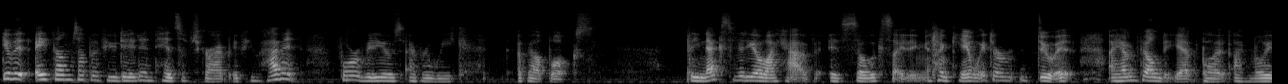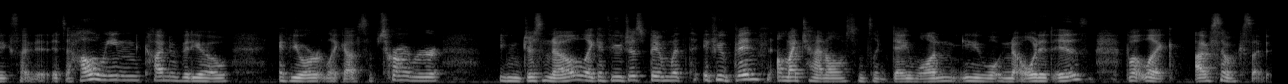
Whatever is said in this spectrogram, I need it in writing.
Give it a thumbs up if you did and hit subscribe if you haven't for videos every week about books. The next video I have is so exciting and I can't wait to do it. I haven't filmed it yet, but I'm really excited. It's a Halloween kind of video if you're like a subscriber, you just know, like if you've just been with, if you've been on my channel since like day one, you will know what it is, but like, I'm so excited.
